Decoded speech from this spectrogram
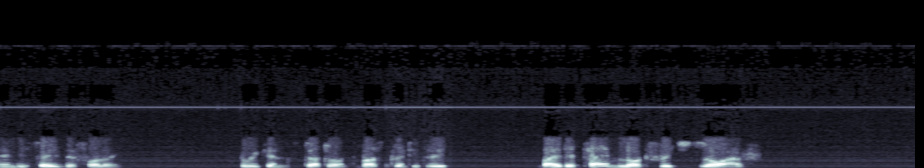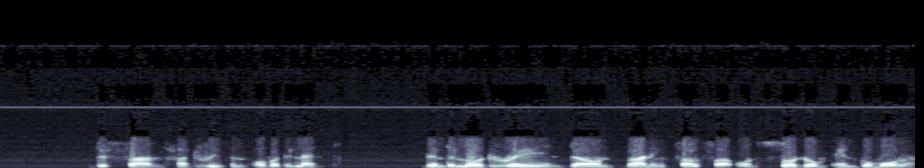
And he says the following. We can start on verse 23. By the time Lot reached Zoar, the sun had risen over the land. Then the Lord rained down burning sulfur on Sodom and Gomorrah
